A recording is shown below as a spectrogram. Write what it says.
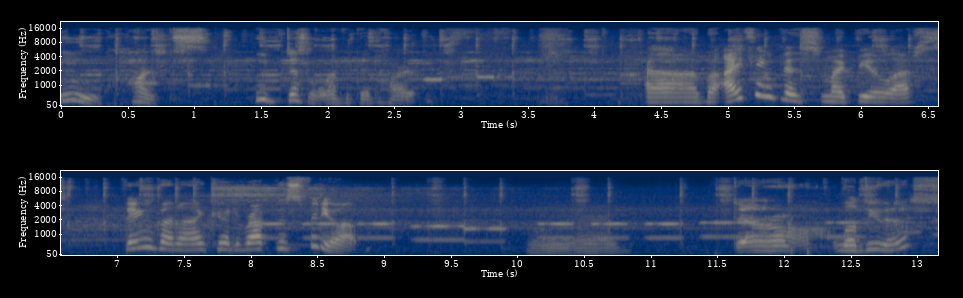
Ooh, hearts. Who doesn't love a good heart? Uh, but I think this might be the last thing, but I could wrap this video up. Uh, we'll do this.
